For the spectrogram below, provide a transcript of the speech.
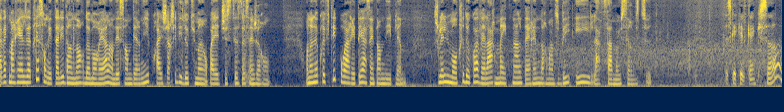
Avec ma réalisatrice, on est allé dans le nord de Montréal en décembre dernier pour aller chercher des documents au palais de justice de Saint-Jérôme. On en a profité pour arrêter à Sainte-Anne-des-Plaines. Je voulais lui montrer de quoi avait l'air maintenant le terrain de Normandie-Bay et la fameuse servitude. Est-ce qu'il y a quelqu'un qui sort?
